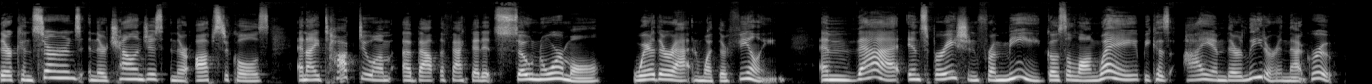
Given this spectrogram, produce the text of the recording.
their concerns and their challenges and their obstacles. And I talk to them about the fact that it's so normal where they're at and what they're feeling. And that inspiration from me goes a long way because I am their leader in that group.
